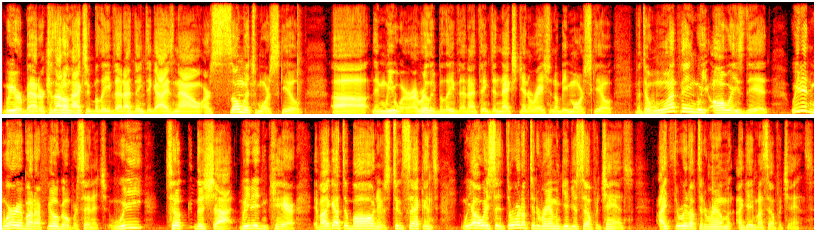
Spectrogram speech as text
we are better because I don't actually believe that. I think the guys now are so much more skilled uh, than we were. I really believe that. I think the next generation will be more skilled. But the one thing we always did, we didn't worry about our field goal percentage. We took the shot. We didn't care. If I got the ball and it was two seconds, we always said throw it up to the rim and give yourself a chance. I threw it up to the rim. I gave myself a chance.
